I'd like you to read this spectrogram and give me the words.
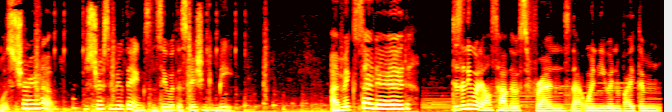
let's try it up. Let's try some new things and see what the station can be. I'm excited. Does anyone else have those friends that when you invite them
